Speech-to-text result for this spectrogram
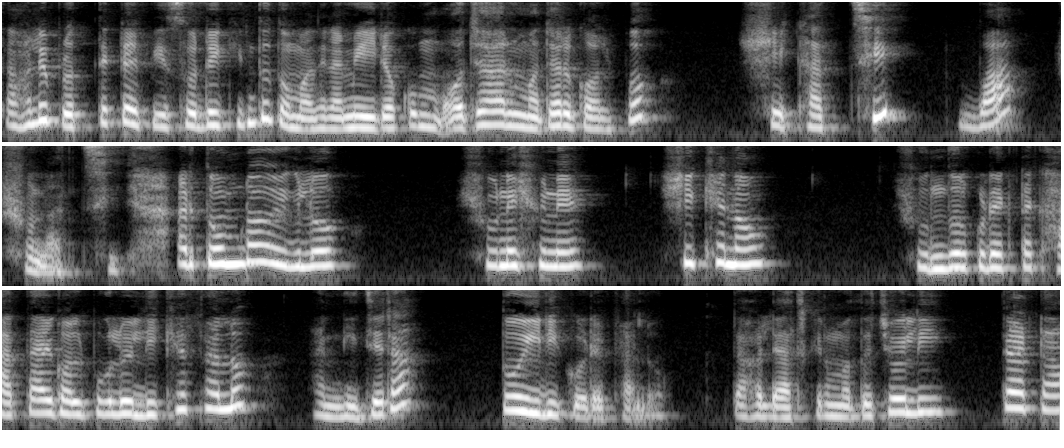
তাহলে প্রত্যেকটা এপিসোডে কিন্তু তোমাদের আমি এইরকম মজার মজার গল্প শেখাচ্ছি বা শোনাচ্ছি। আর তোমরাও এগুলো শুনে শুনে শিখে নাও। সুন্দর করে একটা খাতায় গল্পগুলো লিখে ফেলো আর নিজেরা তৈরি করে ফেলো। তাহলে আজকের মতো চলি। টাটা!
